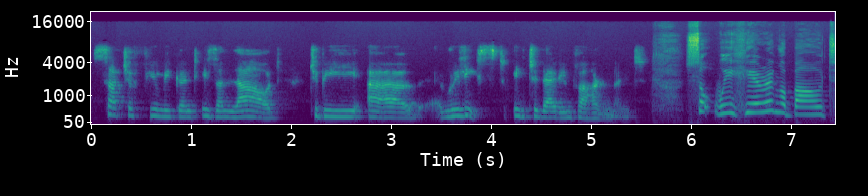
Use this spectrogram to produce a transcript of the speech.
such a fumigant is allowed to be uh, released into that environment. So we're hearing about,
